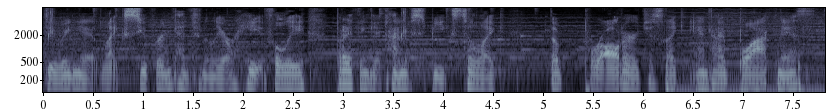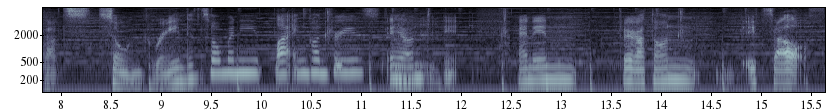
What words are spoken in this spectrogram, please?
doing it like super intentionally or hatefully, but I think it kind of speaks to like the broader just like anti-blackness that's so ingrained in so many Latin countries and i- and in reggaeton itself.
